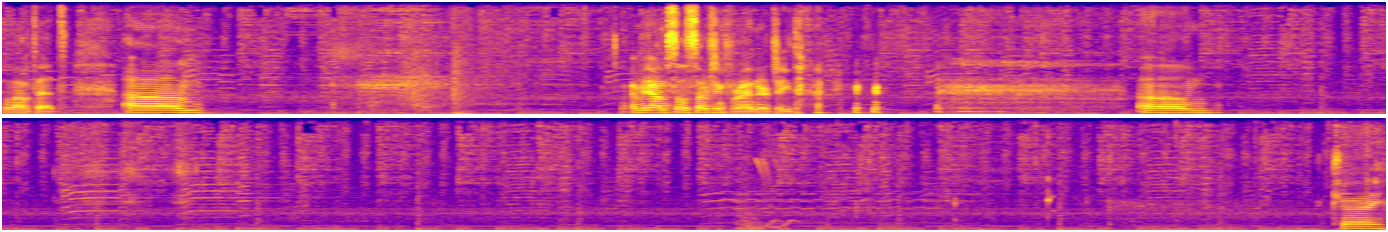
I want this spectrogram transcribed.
Loved it. Um, I mean, I'm still searching for energy though. um. Okay.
